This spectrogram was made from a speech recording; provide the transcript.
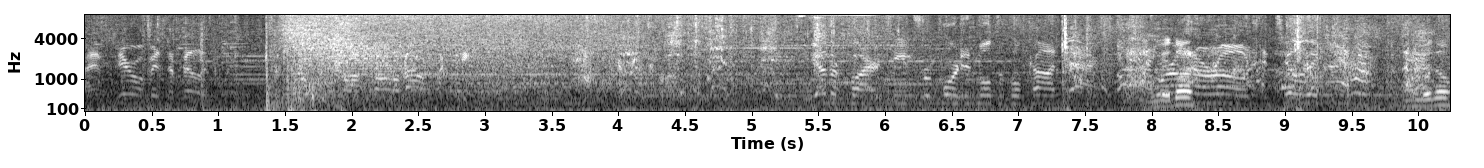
I have zero visibility. Lost all about my team. The other fire teams reported multiple contacts. ambil tu. Ambil tu.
